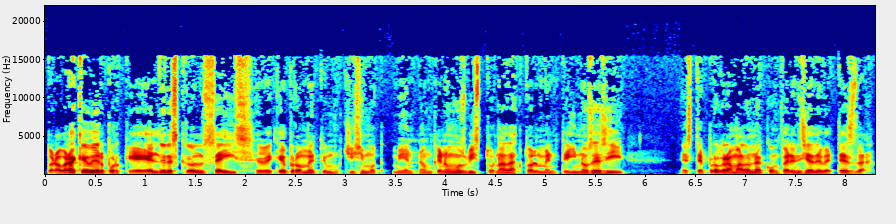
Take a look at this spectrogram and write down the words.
Pero habrá que ver porque Elder Scrolls 6 se ve que promete muchísimo también, aunque no hemos visto nada actualmente. Y no sé si esté programada una conferencia de Bethesda.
